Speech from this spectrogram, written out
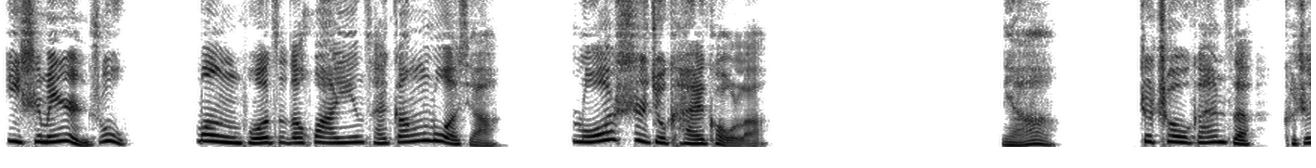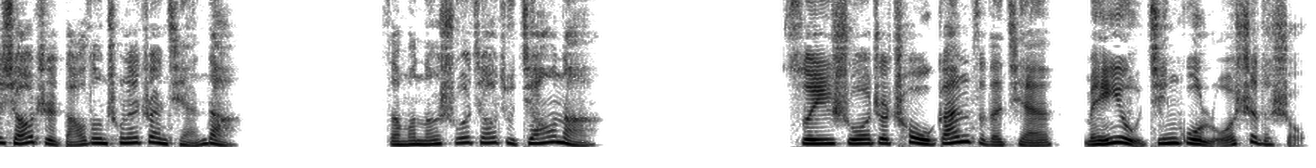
一时没忍住，孟婆子的话音才刚落下，罗氏就开口了：“娘，这臭干子可是小指倒腾出来赚钱的。”怎么能说交就交呢？虽说这臭干子的钱没有经过罗氏的手，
